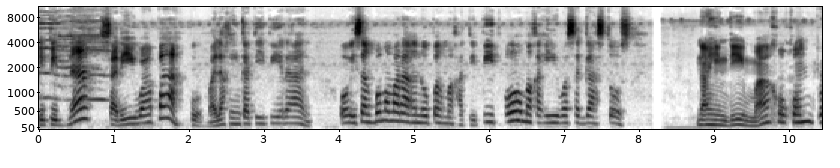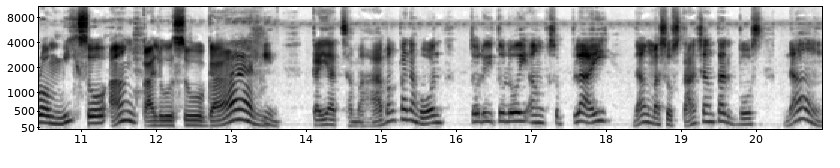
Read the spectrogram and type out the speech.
Tipid na, sariwa pa, o malaking katipiran, o isang pamamaraan upang makatipid o makaiwas sa gastos na hindi makukompromiso ang kalusugan. Kaya't sa mahabang panahon, tuloy-tuloy ang supply ng masustansyang talbos ng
